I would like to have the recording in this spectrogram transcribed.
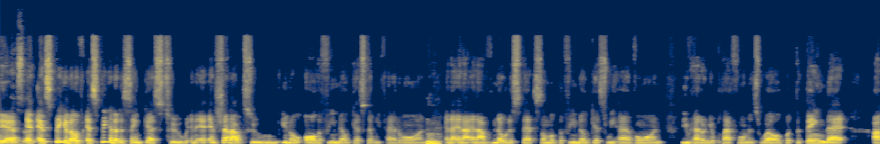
Yeah, and and speaking of and speaking of the same guests too, and, and and shout out to you know all the female guests that we've had on, Mm. and I, and I and I've noticed that some of the female guests we have on you had on your platform as well. But the thing that I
